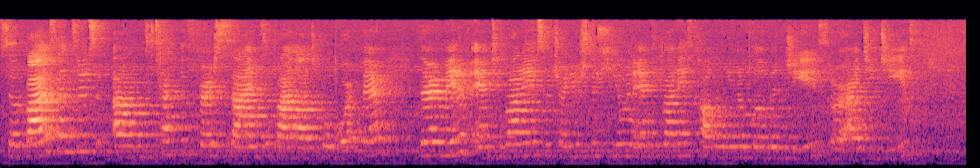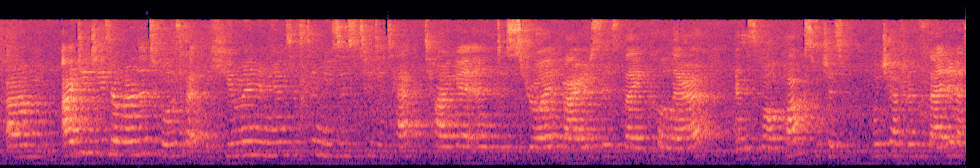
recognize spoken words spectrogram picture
So biosensors um, detect the first signs of biological warfare. They're made of antibodies, which are usually human antibodies called immunoglobulin Gs, or IgGs. Um, IgGs are one of the tools that the human immune system uses to detect, target, and destroy viruses like cholera and smallpox, which is which have been cited as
